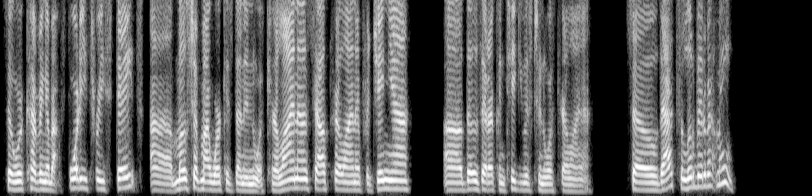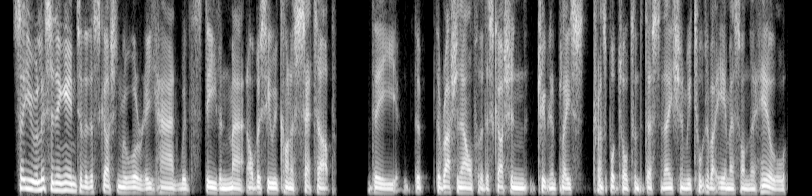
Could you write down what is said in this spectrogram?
So we're covering about 43 states. Uh, most of my work is done in North Carolina, South Carolina, Virginia, uh, those that are contiguous to North Carolina. So that's a little bit about me. So you were listening in to the discussion we've already had with Steve and Matt. Obviously, we kind of set up the the, the rationale for the discussion, treatment in place, transport to alternate destination. We talked about EMS on the Hill.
